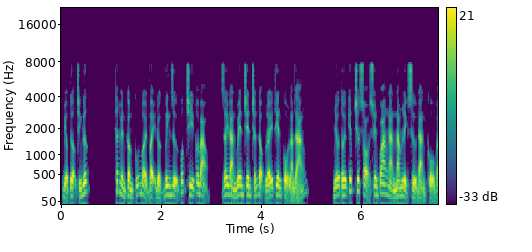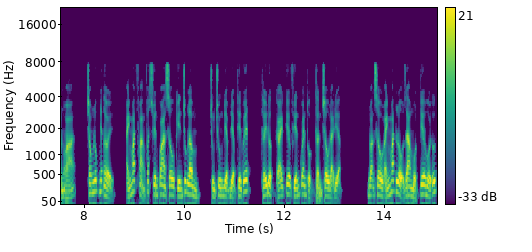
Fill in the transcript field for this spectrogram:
biểu tượng chính đức. Thất huyền cầm cũng bởi vậy được vinh dự quốc chi tôi bảo, dây đàn bên trên chấn động lấy thiên cổ làm dáng. Nhớ tới kiếp trước sọ xuyên qua ngàn năm lịch sử đàn cổ văn hóa, trong lúc nhất thời, ánh mắt phảng phất xuyên qua sâu kín trúc lâm, trùng trùng điệp điệp thiên quyết, thấy được cái kia phiến quen thuộc thần châu đại địa. Đoạn sâu ánh mắt lộ ra một tia hồi ức,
